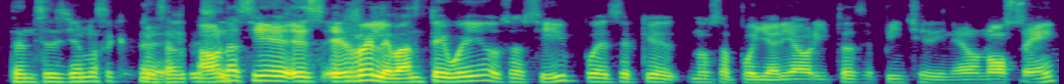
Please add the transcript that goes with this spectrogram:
Entonces yo no sé qué pensar de Aún eso. así es, es relevante, güey. O sea, sí, puede ser que nos apoyaría ahorita ese pinche dinero. No sé.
